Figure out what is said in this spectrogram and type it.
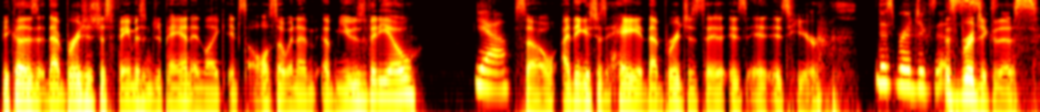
because that bridge is just famous in Japan and like it's also in a, a Muse video. Yeah. So I think it's just hey, that bridge is is is, is here. This bridge exists. this bridge exists.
